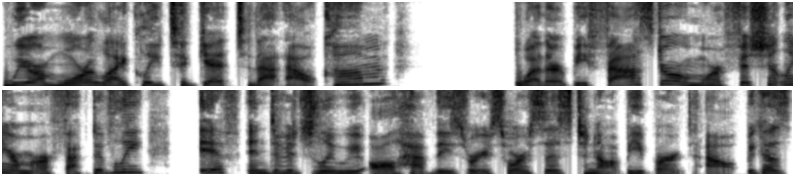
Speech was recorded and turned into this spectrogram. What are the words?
we are more likely to get to that outcome whether it be faster or more efficiently or more effectively, if individually we all have these resources to not be burnt out. Because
